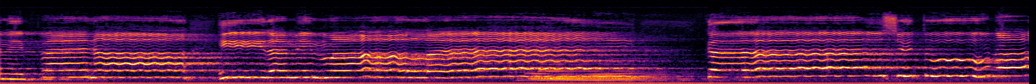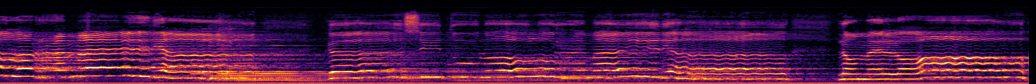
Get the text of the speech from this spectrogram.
De mi pena y de mi mal. Que si tú no lo remedias, que si tú no lo remedias, no me lo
